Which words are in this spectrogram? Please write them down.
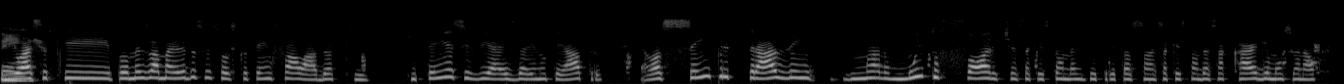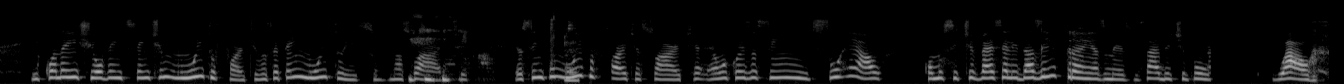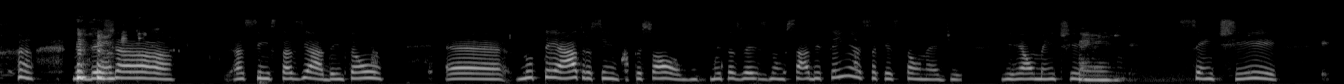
E eu Sim. acho que, pelo menos a maioria das pessoas que eu tenho falado aqui, que tem esse viés aí no teatro, elas sempre trazem, mano, muito forte essa questão da interpretação, essa questão dessa carga emocional. E quando a gente ouve, a gente sente muito forte. Você tem muito isso na sua arte. Eu sinto muito forte a sua arte. É uma coisa assim surreal, como se tivesse ali das entranhas mesmo, sabe? Tipo, uau, me deixa assim extasiada. Então, é, no teatro, assim, o pessoal muitas vezes não sabe, tem essa questão, né, de, de realmente Sim. sentir,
